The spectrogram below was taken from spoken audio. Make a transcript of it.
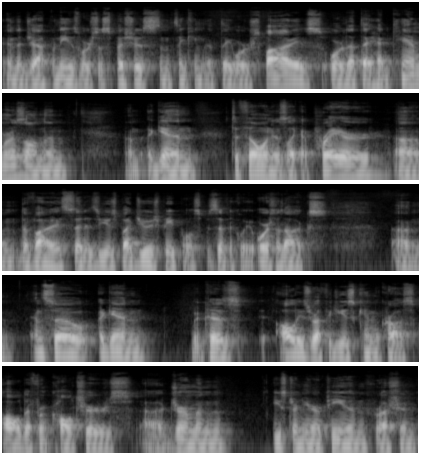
and the Japanese were suspicious and thinking that they were spies or that they had cameras on them. Um, again, tefillin is like a prayer um, device that is used by Jewish people, specifically Orthodox. Um, and so, again, because all these refugees came across all different cultures uh, German, Eastern European, Russian,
